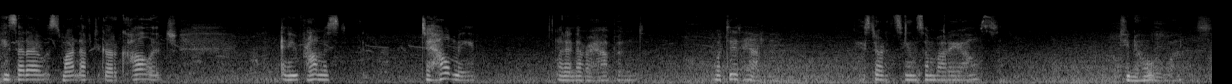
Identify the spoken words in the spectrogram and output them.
He said I was smart enough to go to college, and he promised to help me, and it never happened. What did happen? He started seeing somebody else. Do you know who it was?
